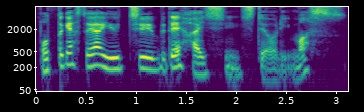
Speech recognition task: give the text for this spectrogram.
ポッドキャストや YouTube で配信しております。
